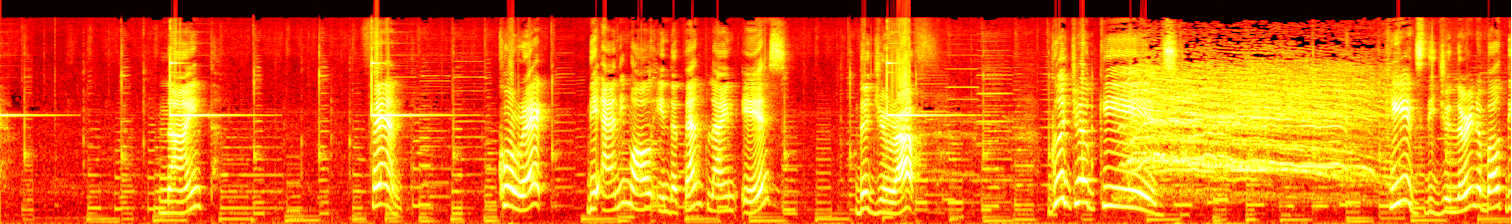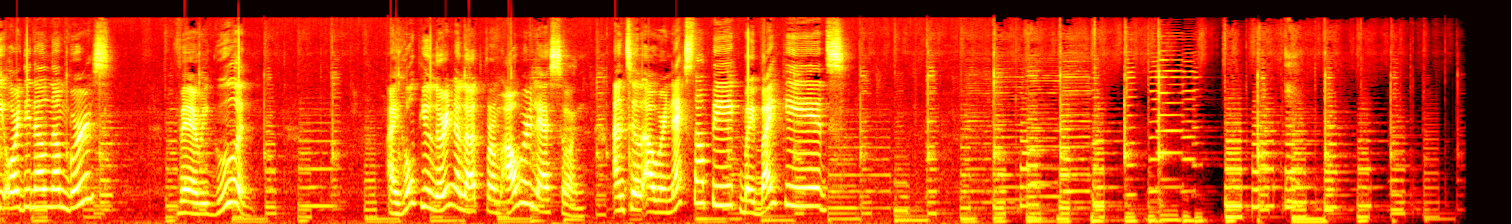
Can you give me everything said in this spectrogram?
ninth, tenth. Correct! The animal in the tenth line is the giraffe. Good job, kids! Kids, did you learn about the ordinal numbers? Very good! I hope you learned a lot from our lesson. Until our next topic, bye-bye kids!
